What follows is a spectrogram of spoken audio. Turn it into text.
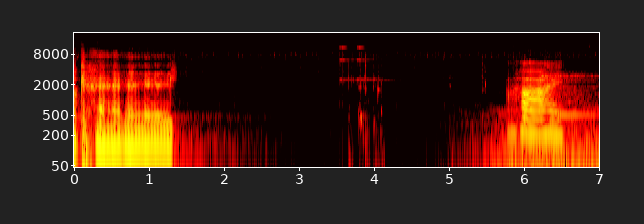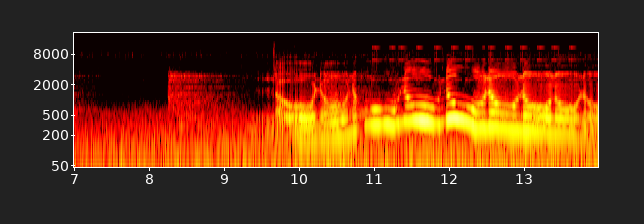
okay. Hi. No, no, no, no, no, no, no, no, no,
